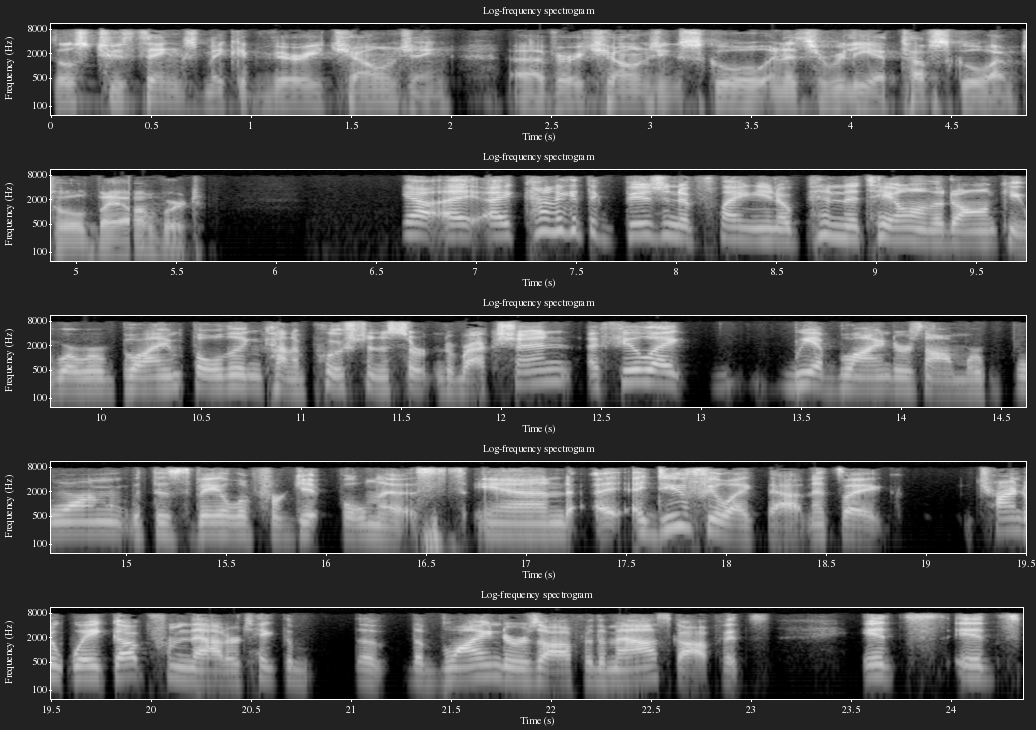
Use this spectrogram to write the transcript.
those two things make it very challenging, uh, very challenging school, and it's really a tough school. I'm told by Albert. Yeah, I, I kind of get the vision of playing, you know, pin the tail on the donkey where we're blindfolded and kind of pushed in a certain direction. I feel like we have blinders on. We're born with this veil of forgetfulness. And I, I do feel like that. And it's like trying to wake up from that or take the, the, the blinders off or the mask off. It's it's it's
